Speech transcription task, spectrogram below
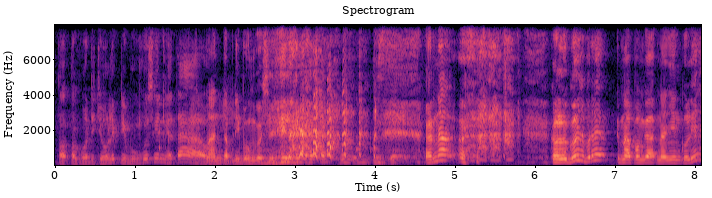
Toto gue diculik dibungkus kan nggak tahu Mantap dibungkus sih. Karena kalau gue sebenarnya kenapa nggak nanyain kuliah?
